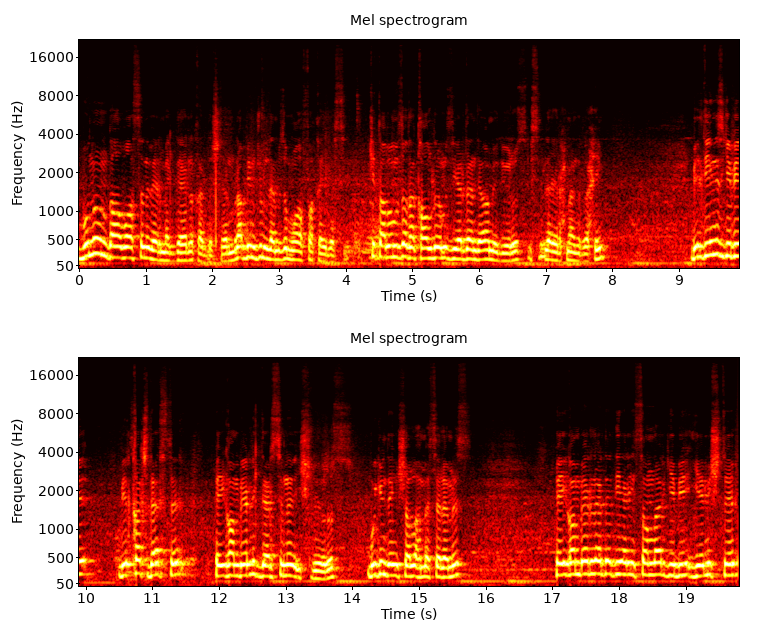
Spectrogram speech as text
bunun davasını vermek değerli kardeşlerim. Rabbim cümlemizi muvaffak eylesin. Kitabımızda da kaldığımız yerden devam ediyoruz. Bismillahirrahmanirrahim. Bildiğiniz gibi birkaç derstir peygamberlik dersini işliyoruz. Bugün de inşallah meselemiz Peygamberler de diğer insanlar gibi yemiştir,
